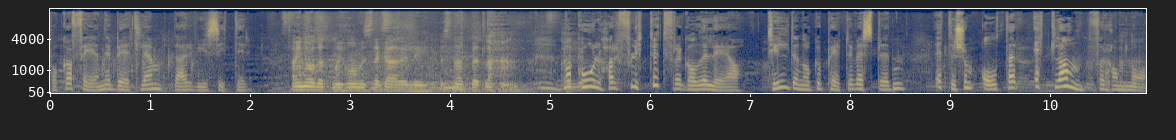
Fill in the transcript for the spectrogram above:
på kafeen i Betlehem, der vi sitter. Makol har flyttet fra Galilea til den okkuperte Vestbredden, ettersom alt er ett land for ham nå.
